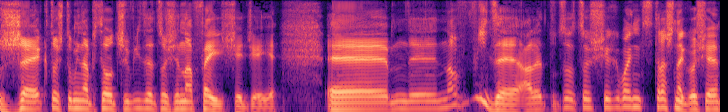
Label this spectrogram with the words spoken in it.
że ktoś tu mi napisał, czy widzę, co się na fejsie dzieje. E, no widzę, ale tu co, coś się chyba nic strasznego się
